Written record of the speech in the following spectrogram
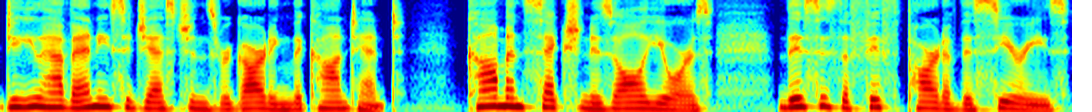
Do you have any suggestions regarding the content? Comment section is all yours. This is the fifth part of this series.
